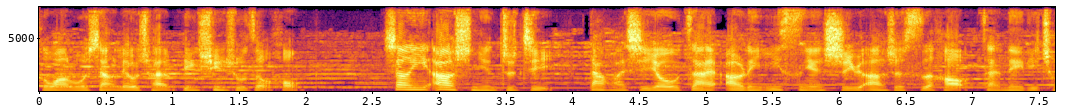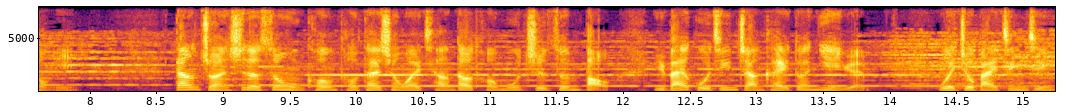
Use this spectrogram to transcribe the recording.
和网络上流传并迅速走红。上映二十年之际，《大话西游》在二零一四年十月二十四号在内地重映。当转世的孙悟空投胎成为强盗头目至尊宝，与白骨精展开一段孽缘。为救白晶晶，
